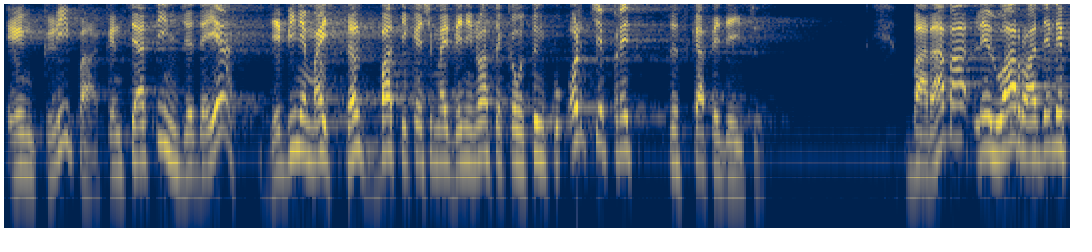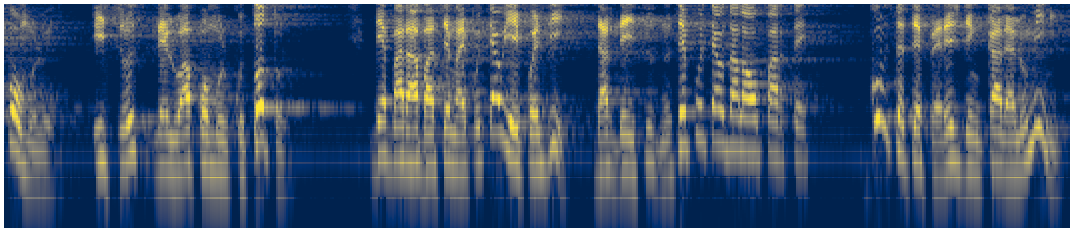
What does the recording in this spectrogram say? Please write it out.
În clipa când se atinge de ea, devine mai sălbatică și mai veninoasă căutând cu orice preț să scape de Isus. Baraba le lua roadele pomului, Isus le lua pomul cu totul. De Baraba se mai puteau ei păzi, dar de Isus nu se puteau da la o parte. Cum să te ferești din calea luminii?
